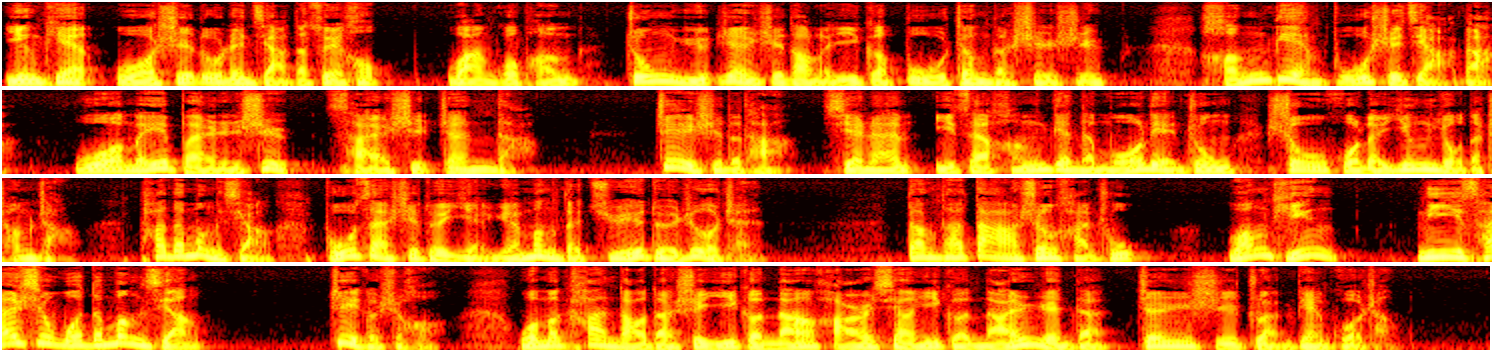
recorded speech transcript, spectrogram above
影片《我是路人甲》的最后，万国鹏终于认识到了一个不争的事实：横店不是假的，我没本事才是真的。这时的他显然已在横店的磨练中收获了应有的成长。他的梦想不再是对演员梦的绝对热忱。当他大声喊出“王婷，你才是我的梦想”，这个时候，我们看到的是一个男孩向一个男人的真实转变过程。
